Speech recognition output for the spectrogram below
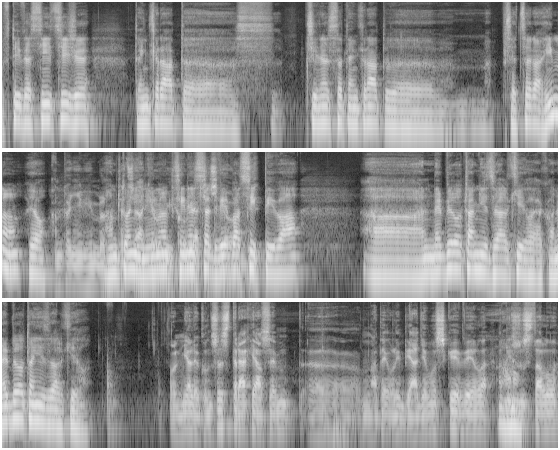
v té vesnici, že tenkrát přinesl tenkrát předseda Himmel, jo. Antonín Himmel. Antonín Himmel přinesl dvě basy piva a nebylo tam nic velkého, jako nebylo to nic velkého. On měl dokonce strach, já jsem uh, na té olympiádě v Moskvě byl, aby ano. zůstalo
